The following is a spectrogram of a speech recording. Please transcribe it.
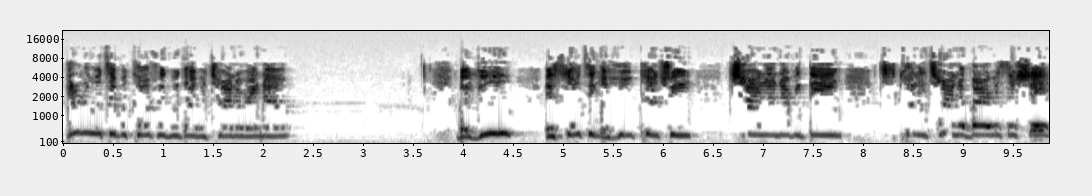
I don't know what type of conflict we got with China right now. But you insulting a whole country, China and everything, calling China virus and shit.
